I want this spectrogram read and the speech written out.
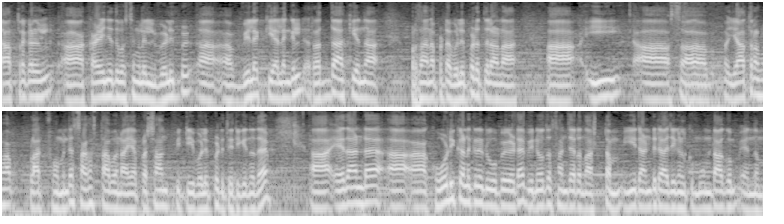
യാത്രകൾ കഴിഞ്ഞ ദിവസങ്ങളിൽ വെളിപ്പ് വിലക്കി അല്ലെങ്കിൽ റദ്ദാക്കിയെന്ന പ്രധാനപ്പെട്ട വെളിപ്പെടുത്തലാണ് ഈ യാത്രാ പ്ലാറ്റ്ഫോമിന്റെ സഹസ്ഥാപകനായ പ്രശാന്ത് പിറ്റി വെളിപ്പെടുത്തിയിരിക്കുന്നത്. ഏതാണ്ട് കോടിക്കണക്കിന് രൂപയുടെ വിനോദസഞ്ചാര നഷ്ടം ഈ രണ്ട് രാജ്യങ്ങൾക്കും ഉണ്ടാകും എന്നും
